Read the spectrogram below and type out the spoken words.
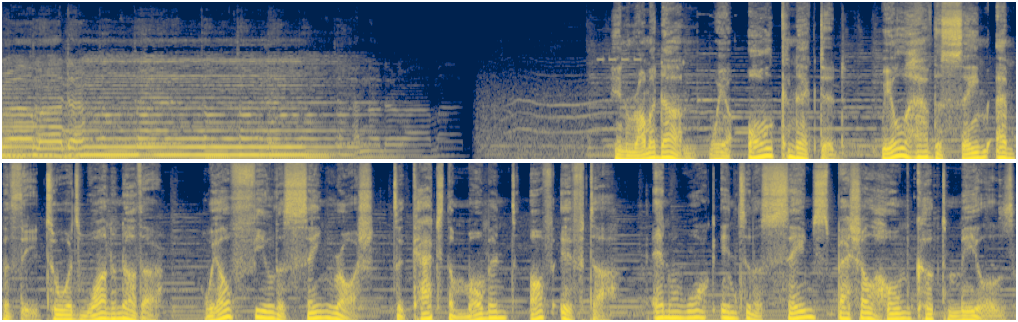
Ramadan, another Ramadan. In Ramadan, we are all connected. We all have the same empathy towards one another. We all feel the same rush to catch the moment of iftar and walk into the same special home cooked meals.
